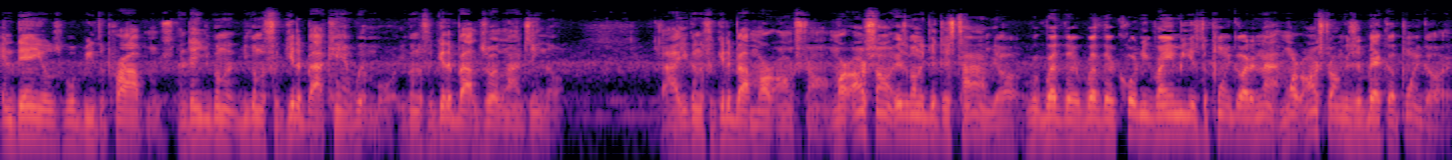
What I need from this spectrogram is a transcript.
and Daniels will be the problems. And then you're gonna you're gonna forget about Cam Whitmore. You're gonna forget about Jordan Longino. Uh, you're gonna forget about Mark Armstrong. Mark Armstrong is gonna get this time, y'all. Whether whether Courtney Ramey is the point guard or not, Mark Armstrong is your backup point guard.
